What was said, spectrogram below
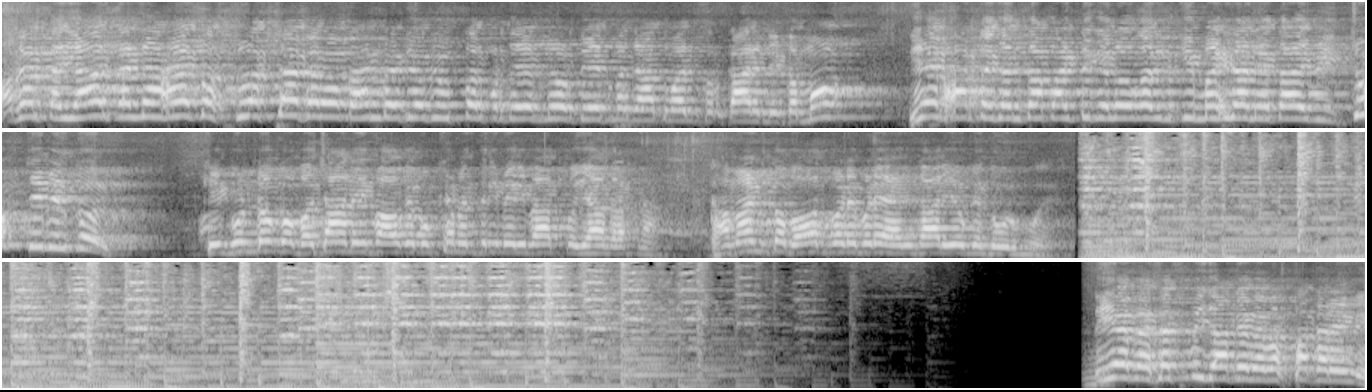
अगर तैयार करना है तो सुरक्षा करो बहन बेटियों की उत्तर प्रदेश में और देश में, जहाँ तुम्हारी सरकार है, निकम्मो। ये भारतीय जनता पार्टी के लोग और इनकी महिला नेताएँ भी, चुप थी बिल्कुल, कि गुंडों को बचा नहीं पाओगे। मुख्यमंत्री, मेरी बात को याद रखना। घमंड तो बहुत बड़े बड़े अहंकारियों के दूर हुए। डीएम, एसएसपी जाके व्यवस्था करेंगे।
